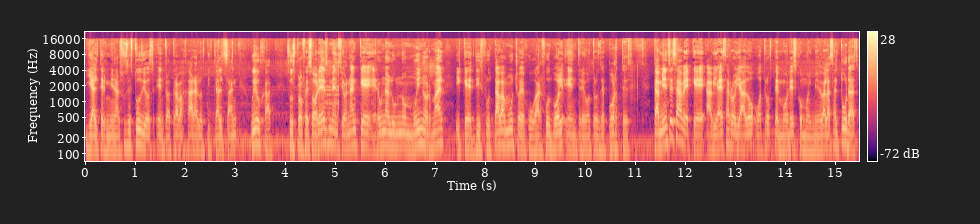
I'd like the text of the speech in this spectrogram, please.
y al terminar sus estudios entró a trabajar al Hospital St. Wilhat sus profesores mencionan que era un alumno muy normal y que disfrutaba mucho de jugar fútbol entre otros deportes. También se sabe que había desarrollado otros temores como el miedo a las alturas,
